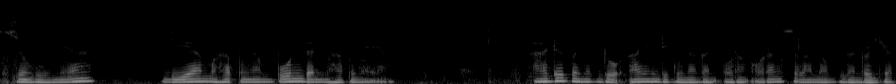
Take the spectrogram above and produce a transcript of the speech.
Sesungguhnya Dia Maha Pengampun dan Maha Penyayang. Ada banyak doa yang digunakan orang-orang selama bulan Rojab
